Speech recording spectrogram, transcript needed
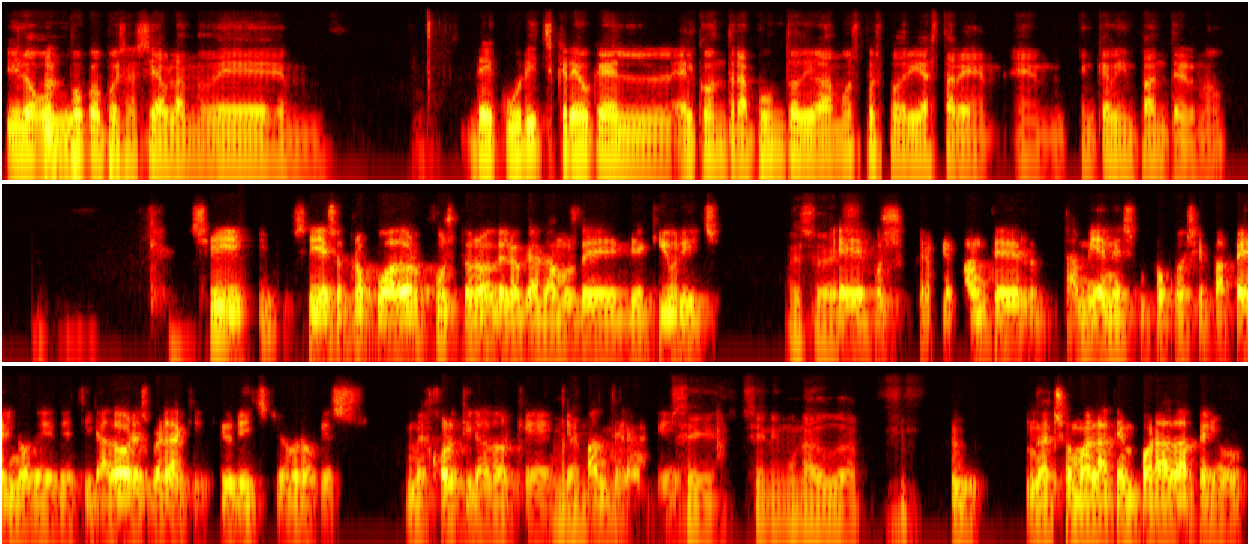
Y luego un poco, pues así, hablando de, de Kuric, creo que el, contrapunto, digamos, pues podría estar en, Kevin Panther, ¿no? Sí, sí, es otro jugador justo, ¿no? De lo que hablamos de, de Eso es. Eh, pues creo que Panther también es un poco ese papel, ¿no? De, tirador. Es verdad que Kuric yo creo que es mejor tirador que, Panther. Sí, sin ninguna duda. No ha hecho mala temporada, pero,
